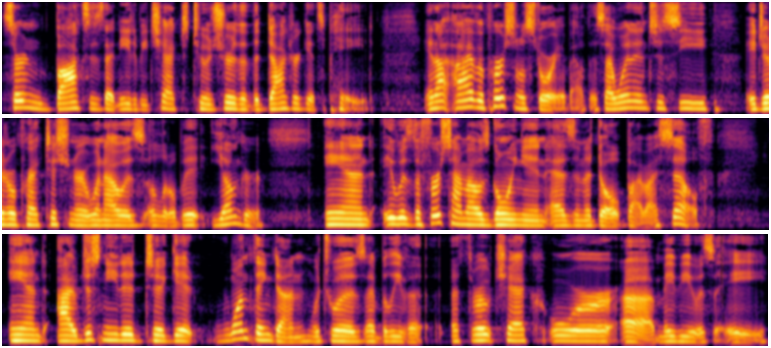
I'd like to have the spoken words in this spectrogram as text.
certain boxes that need to be checked to ensure that the doctor gets paid. And I, I have a personal story about this. I went in to see a general practitioner when I was a little bit younger. And it was the first time I was going in as an adult by myself. And I just needed to get one thing done, which was, I believe, a, a throat check, or uh, maybe it was a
